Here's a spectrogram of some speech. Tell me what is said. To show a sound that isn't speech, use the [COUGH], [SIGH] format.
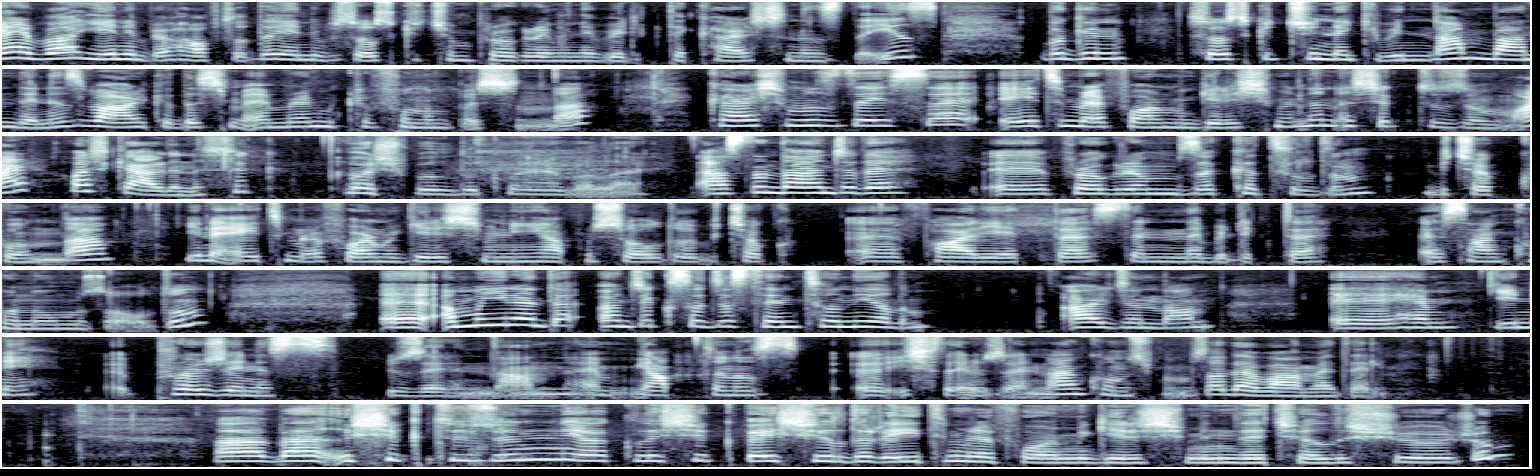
Merhaba, yeni bir haftada yeni bir Söz Küçüğün programıyla birlikte karşınızdayız. Bugün Söz Küçüğün ekibinden ben Deniz ve arkadaşım Emre mikrofonun başında. Karşımızda ise eğitim reformu girişiminden Işık Tüzün var. Hoş geldin Işık. Hoş bulduk, merhabalar. Aslında daha önce de e, programımıza katıldın birçok konuda. Yine eğitim reformu girişiminin yapmış olduğu birçok e, faaliyette seninle birlikte e, sen konuğumuz oldun. Ama yine de önce kısaca seni tanıyalım. Ardından e, hem yeni e, projeniz üzerinden hem yaptığınız e, işler üzerinden konuşmamıza devam edelim. Ben Işık Tüz'ün yaklaşık 5 yıldır eğitim reformu girişiminde çalışıyorum.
